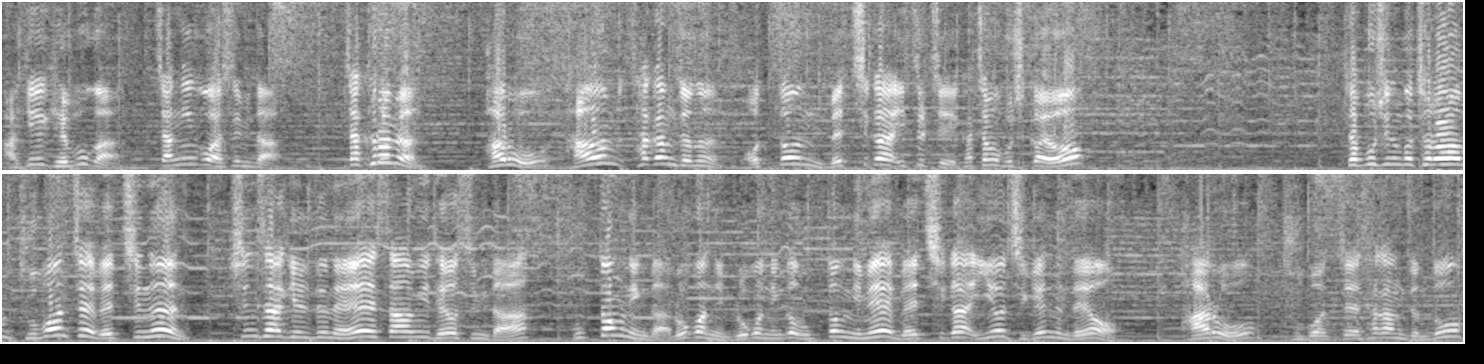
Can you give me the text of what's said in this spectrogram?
악의 계보가 짱인 것 같습니다. 자 그러면 바로 다음 4강전은 어떤 매치가 있을지 같이 한번 보실까요? 자 보시는 것처럼 두 번째 매치는 신사길드 내 싸움이 되었습니다. 욱덕님과 로건님, 로건님과 욱덕님의 매치가 이어지겠는데요. 바로 두 번째 4강전도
